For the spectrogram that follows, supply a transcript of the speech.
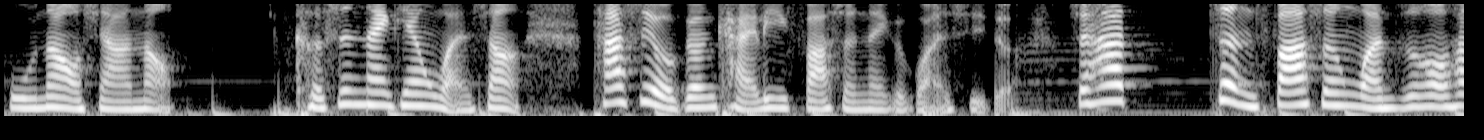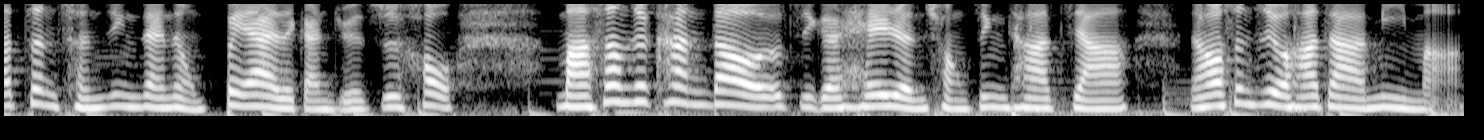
胡闹瞎闹。可是那天晚上，他是有跟凯莉发生那个关系的，所以他正发生完之后，他正沉浸在那种被爱的感觉之后，马上就看到有几个黑人闯进他家，然后甚至有他家的密码，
